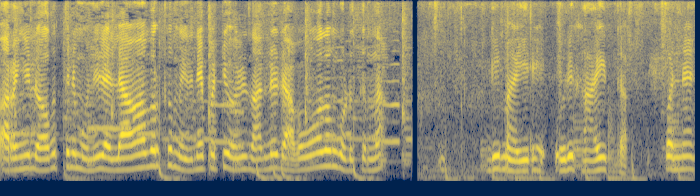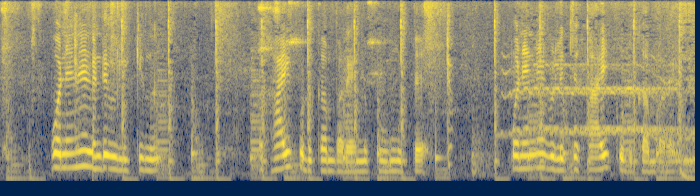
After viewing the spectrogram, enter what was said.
പറഞ്ഞ് ലോകത്തിന് മുന്നിൽ എല്ലാവർക്കും ഇതിനെപ്പറ്റി ഒരു നല്ലൊരു അവബോധം കൊടുക്കുന്ന ഡി മയിരെ ഒരു ഹായിത്ത. പൊന്നെ പൊന്നിനെ കണ്ട് വിളിക്കുന്നു. ഹായ് കൊടുക്കാൻ പറയുന്നു പൂമുട്ട് പൊന്നിനെ വിളിച്ച് ഹായ് കൊടുക്കാൻ പറയുന്നു.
